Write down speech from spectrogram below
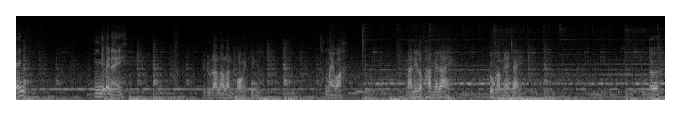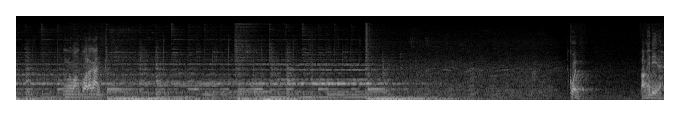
เล้งมึงจะไปไหน ไปดูร้านเราร้านทองอีกทีหนึงทำไมวะ งานนี้เราพลาดไม่ได้เพื่อความแน่ใจ เออ มึงระวังตัวแล้วกันทุกคนฟังให้ดีนะ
